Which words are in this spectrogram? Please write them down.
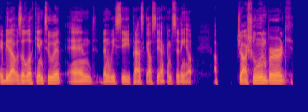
maybe that was a look into it. And then we see Pascal Siakam sitting out. Uh, Josh Lewenberg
